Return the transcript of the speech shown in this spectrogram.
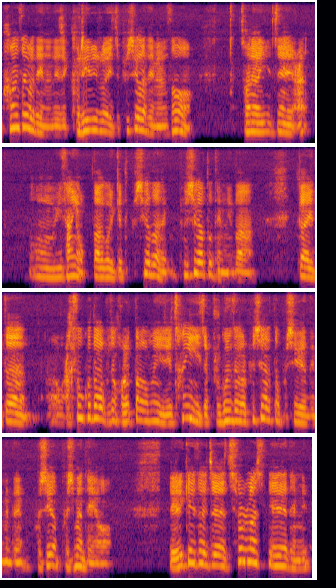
파란색으로 되어 있는데 이제 그린으로 이제 표시가 되면서 전혀 이제 아, 어, 이상이 없다고 이렇게 표시가 표시가 또 됩니다. 그러니까 일단 어, 악성 코드가 무조건 걸렸다 보면 이제 창이 이제 붉은색으로 표시했다 보시게 되면 돼, 보시, 보시면 돼요. 네, 이렇게 해서 이제 치료를 하시게 됩니다.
